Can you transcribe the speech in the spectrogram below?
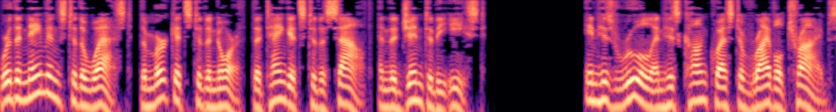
were the Naimans to the west, the Merkits to the north, the Tanguts to the south, and the Jin to the east. In his rule and his conquest of rival tribes,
